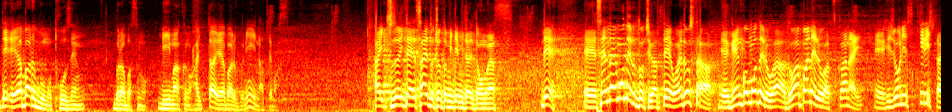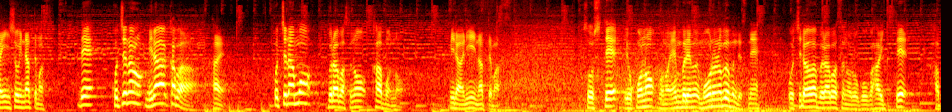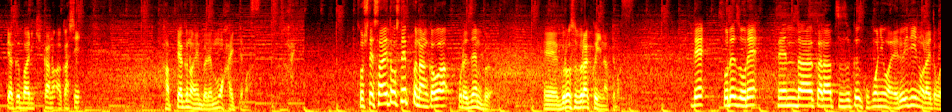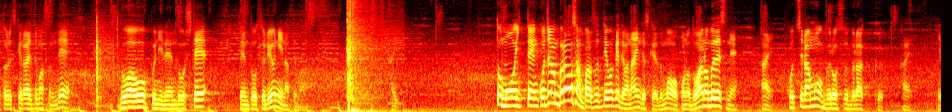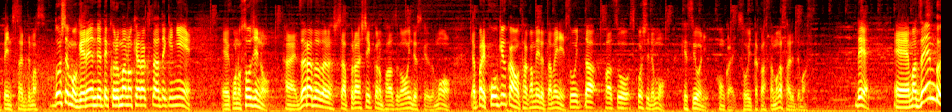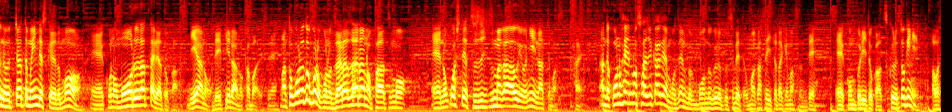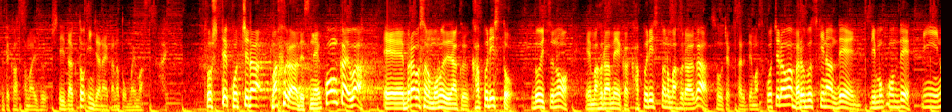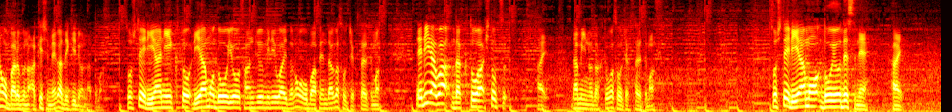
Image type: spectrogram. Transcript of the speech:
でエアバルブも当然ブラバスの B マークの入ったエアバルブになってます。はい。続いてサイドちょっと見てみたいと思います。でえー、先代モデルと違ってワイドスター、えー、現行モデルはドアパネルはつかない、えー、非常にすっきりした印象になってます。でこちらのミラーカバー、はい、こちらもブラバスのカーボンのミラーになってます。そして横のこのエンブレムモールの部分ですね。こちらはブラバスのロゴが入って800馬力化の証800のエンブレムも入ってます、はい、そしてサイドステップなんかはこれ全部、えー、グロスブラックになってます。でそれぞれフェンダーから続くここには LED のライトが取り付けられてますんでドアオープンに連動して点灯するようになってます、はい、ともう1点こちらのブラウスのパーツっていうわけではないんですけれどもこのドアノブですね、はい、こちらもグロスブラック、はい、ペイントされてます。どうしてもゲレンデって車のキャラクター的にえこの素地の、はい、ザラザラしたプラスチックのパーツが多いんですけれどもやっぱり高級感を高めるためにそういったパーツを少しでも消すように今回そういったカスタマーがされてます。で、えー、まあ、全部塗っちゃってもいいんですけれども、えー、このモールだったりだとかリアのレピュラーのカバーですね。ところどころこのザラザラのパーツも、えー、残して辻褄が合うようになってます、はい、なんでこの辺のさじ加減も全部ボンドグループすべてお任せいただけますんで、えコンプリートカーを作るときに合わせてカスタマイズしていただくといいんじゃないかなと思います、はい。そしてこちらマフラーですね。今回は、えー、ブラバスのものでなくカプリスト。ドイツのマフラーメーカーカプリストのマフラーが装着されています。こちらはバルブ付きなんでリモコンで任意のバルブの開け閉めができるようになってます。そしてリアに行くとリアも同様 30mm ワイドのオーバーフェンダーが装着されてます。でリアはダクトは1つ、はい、ダミーのダクトが装着されてます。そしてリアも同様ですね、はい、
